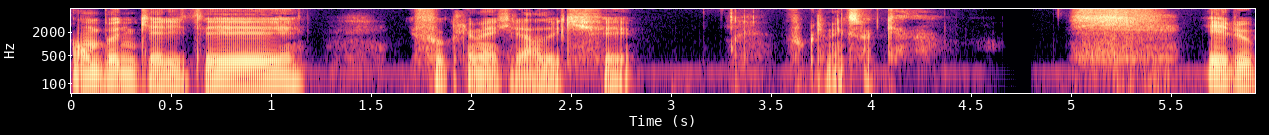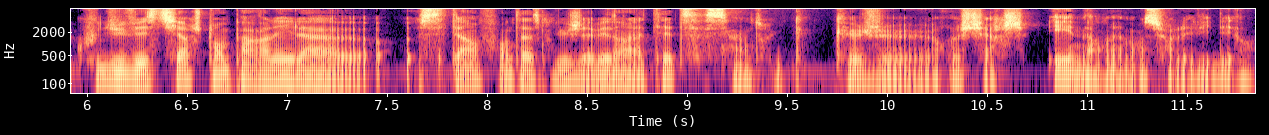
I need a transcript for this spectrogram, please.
en bonne qualité. Il faut que le mec ait l'air de kiffer. Il faut que le mec soit canon. Et le coup du vestiaire, je t'en parlais là, euh, c'était un fantasme que j'avais dans la tête. Ça, c'est un truc que je recherche énormément sur les vidéos.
